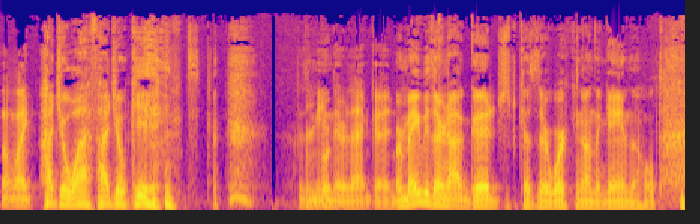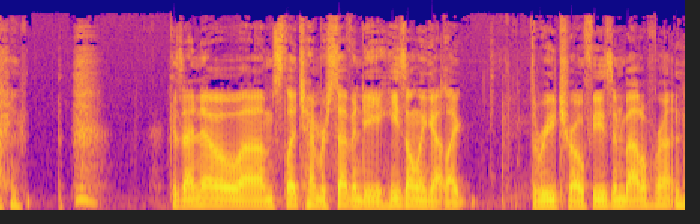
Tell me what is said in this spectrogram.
Not like hide your wife, hide your kids. Doesn't mean they're that good. Or maybe they're not good just because they're working on the game the whole time. Because I know um, Sledgehammer seventy, he's only got like three trophies in Battlefront.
